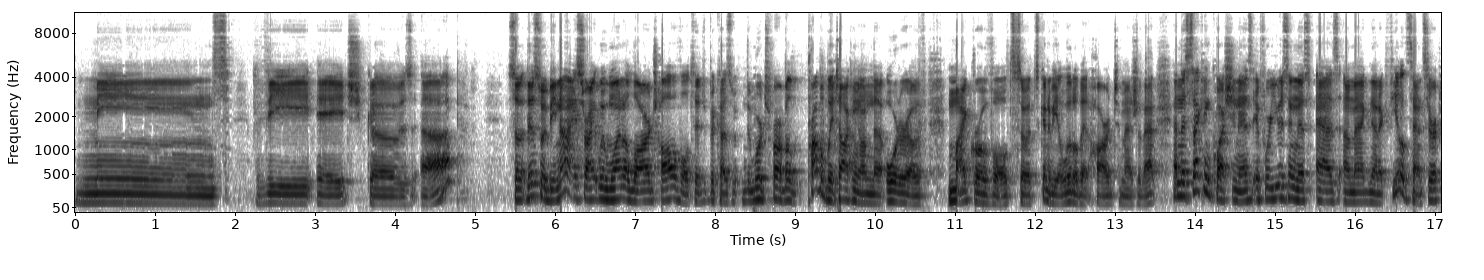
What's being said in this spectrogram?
means VH goes up. So this would be nice, right? We want a large Hall voltage because we're probably talking on the order of microvolts, so it's gonna be a little bit hard to measure that. And the second question is, if we're using this as a magnetic field sensor,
